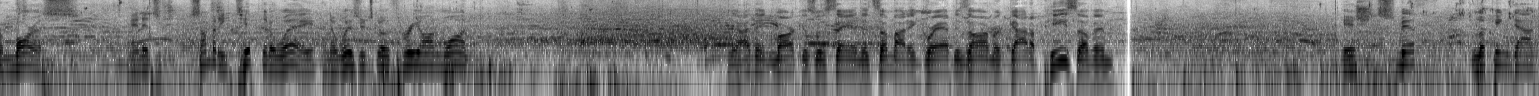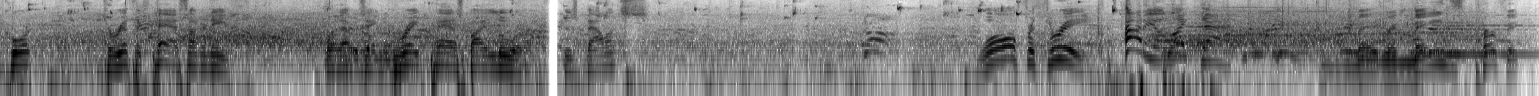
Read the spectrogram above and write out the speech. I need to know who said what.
Speaker 1: for Morris. And it's somebody tipped it away, and the Wizards go three on one.
Speaker 2: Yeah, I think Marcus was saying that somebody grabbed his arm or got a piece of him.
Speaker 1: Ish Smith looking down court. Terrific pass underneath. Boy, that was a great pass by Leuer. His balance. Wall for three. How do you like that?
Speaker 2: Remains perfect.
